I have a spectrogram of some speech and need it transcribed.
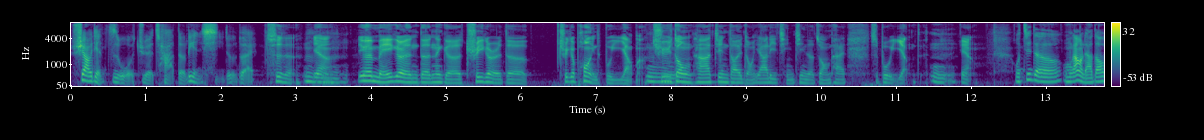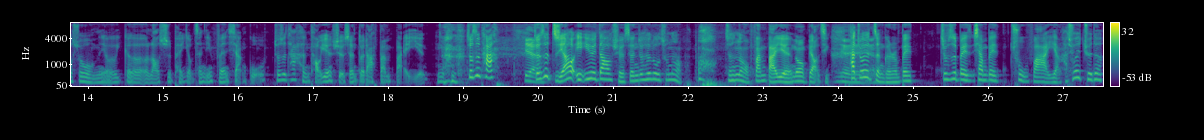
需要一点自我觉察的练习，对不对？是的，嗯，yeah, 因为每一个人的那个 trigger 的 trigger point 不一样嘛，嗯，驱动他进到一种压力情境的状态是不一样的。嗯，yeah. 我记得我们刚刚有聊到说，我们有一个老师朋友曾经分享过，就是他很讨厌学生对他翻白眼，就是他.就是只要一遇到学生，就是露出那种哦，就是那种翻白眼的那种表情，yeah, 他就会整个人被，就是被像被触发一样，他就会觉得。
